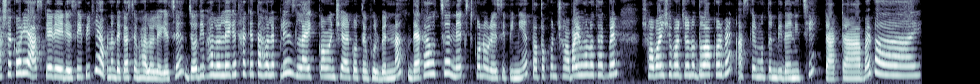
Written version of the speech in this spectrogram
আশা করি আজকের এই রেসিপিটি আপনাদের কাছে ভালো লেগেছে। যদি ভালো লেগে থাকে তাহলে প্লিজ লাইক কমেন্ট শেয়ার করতে ভুলবেন না। দেখা হচ্ছে নেক্সট কোনো রেসিপি নিয়ে। ততক্ষণ সবাই ভালো থাকবেন। সবাই সবার জন্য দোয়া করবেন। আজকের মতন বিদায় নিচ্ছি। Tata bye bye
